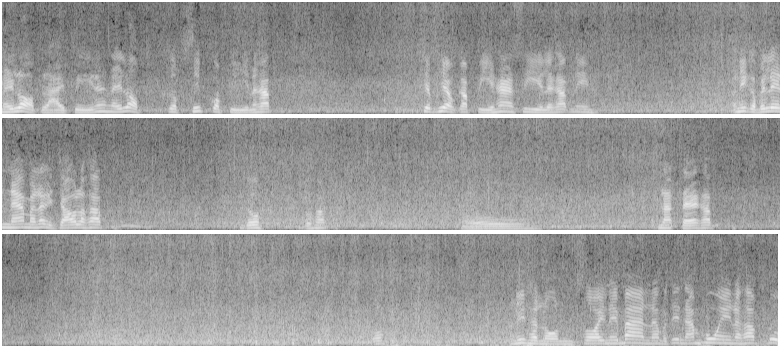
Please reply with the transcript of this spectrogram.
ในรอบหลายปีนะในรอบเกือบสิบกว่าปีนะครับ เทียบเทียบกับปีห้าสี่เลยครับนี่ อันนี้ก็ไปเล่นน้ำมาแล้วกับเจ้าแล้วครับ ดู ดูครับ โอ้หนักแต่ครับโอ้อันนี้ถนนซอยในบ้านนะม่ใช่น้ำห้วยนะครับ ดู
